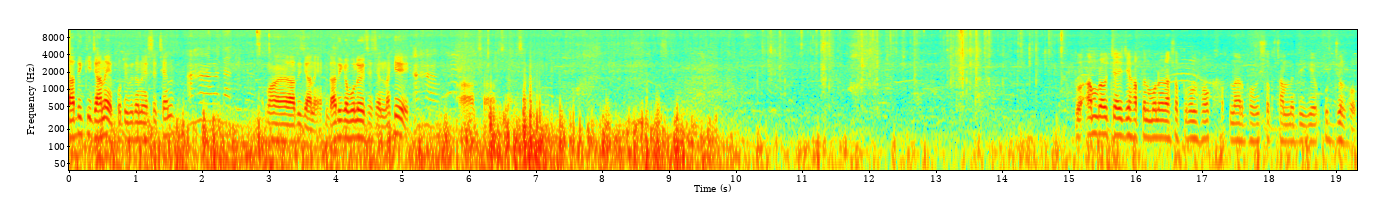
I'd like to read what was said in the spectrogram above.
দাদি কি জানে? প্রতিবেদনে এসেছেন? আমার দাদি জানে। দাদি জানে। দাদিকে বলে এসেছেন নাকি? আচ্ছা আচ্ছা আচ্ছা। তো আমরাও চাই যে আপনার মনের আশা পূরণ হোক আপনার ভবিষ্যৎ সামনের দিকে উজ্জ্বল হোক।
